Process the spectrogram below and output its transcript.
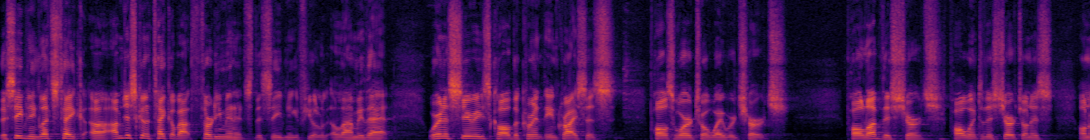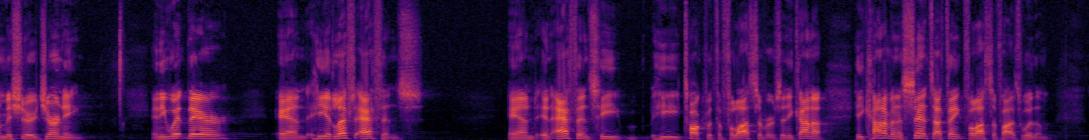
This evening, let's take, uh, I'm just going to take about 30 minutes this evening, if you'll allow me that. We're in a series called The Corinthian Crisis Paul's Word to a Wayward Church. Paul loved this church. Paul went to this church on, his, on a missionary journey, and he went there, and he had left Athens. And in Athens, he, he talked with the philosophers, and he kind of, he kind of, in a sense, I think, philosophized with them,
